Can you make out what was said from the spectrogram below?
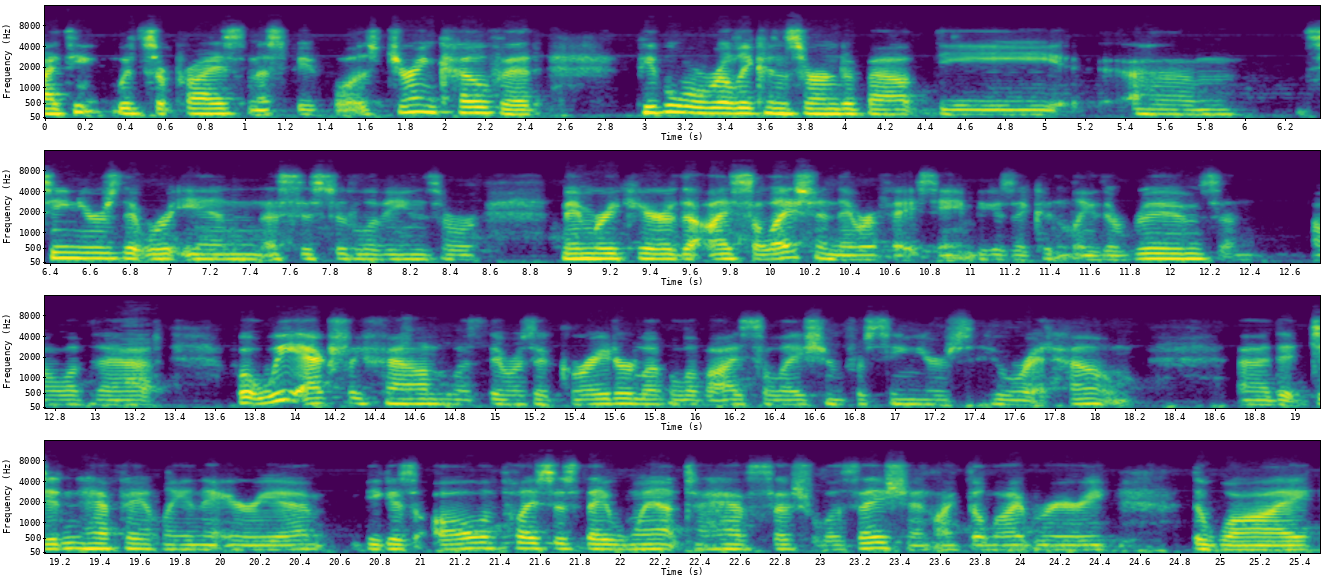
I think, would surprise most people, is during COVID, people were really concerned about the um, seniors that were in assisted livings or memory care, the isolation they were facing because they couldn't leave their rooms and all of that. What we actually found was there was a greater level of isolation for seniors who were at home. Uh, that didn't have family in the area because all the places they went to have socialization, like the library, the Y,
